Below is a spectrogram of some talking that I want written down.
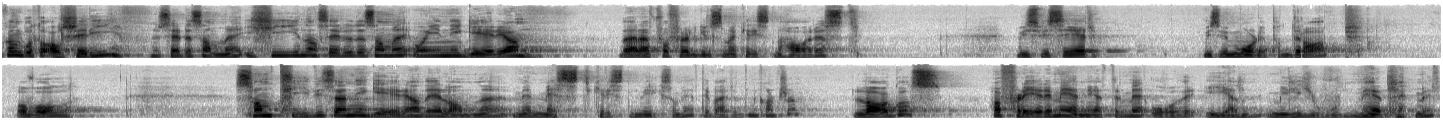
kan gå til Algerie. Du ser det samme. I Kina ser du det samme. Og i Nigeria der er forfølgelsen av kristne hardest. Hvis vi, ser, hvis vi måler på drap og vold. Samtidig er Nigeria det landet med mest kristen virksomhet i verden, kanskje. Lagos har flere menigheter med over én million medlemmer.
